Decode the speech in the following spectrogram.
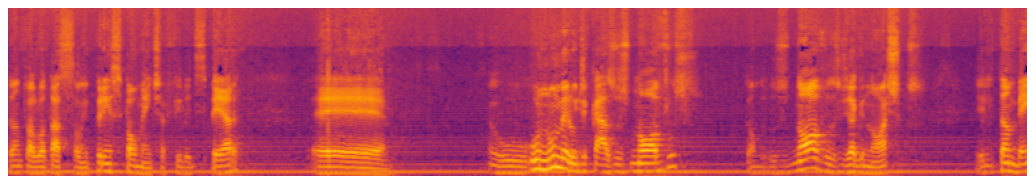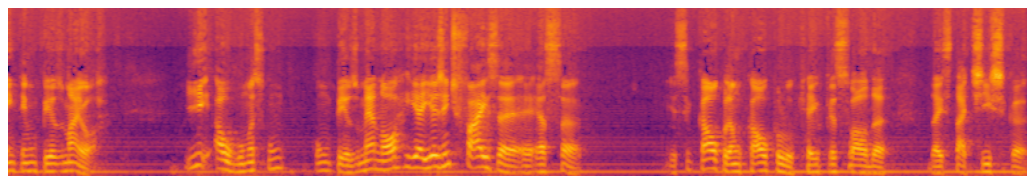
tanto a lotação e principalmente a fila de espera. É, o, o número de casos novos, então, os novos diagnósticos, ele também tem um peso maior. E algumas com, com um peso menor, e aí a gente faz é, é essa, esse cálculo, é um cálculo que aí o pessoal da, da estatística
